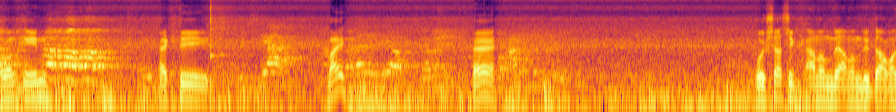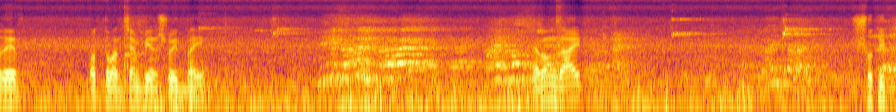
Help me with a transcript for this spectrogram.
এবং ইন একটি ভাই হ্যাঁ পৈশাচিক আনন্দে আনন্দিত আমাদের বর্তমান চ্যাম্পিয়ন শহীদ ভাই। এবং রাইট সতীর্থ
